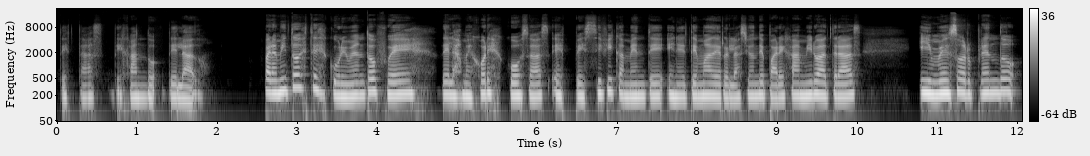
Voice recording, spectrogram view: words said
te estás dejando de lado. Para mí todo este descubrimiento fue de las mejores cosas, específicamente en el tema de relación de pareja. Miro atrás y me sorprendo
